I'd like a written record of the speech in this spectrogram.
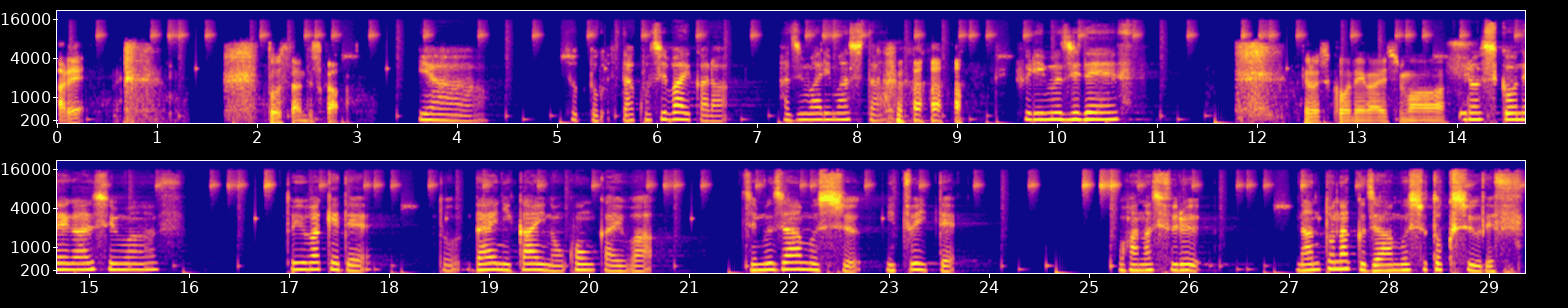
あれ？どうしたんですか？いやー、ちょっとした小芝居から始まりました。振り無地です。よろしくお願いします。よろしくお願いします。というわけで、と第2回の今回は、ジム・ジャームッシュについてお話しする、なんとなくジャームッシュ特集です。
